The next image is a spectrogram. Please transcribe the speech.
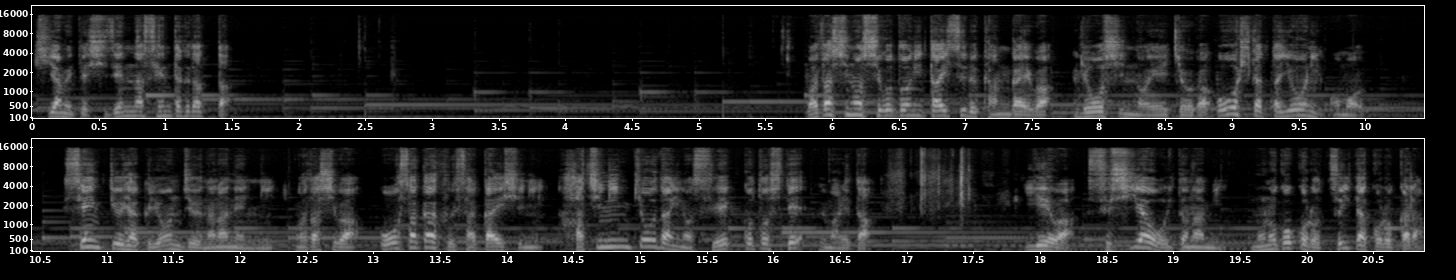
極めて自然な選択だった。私の仕事に対する考えは両親の影響が大きかったように思う。1947年に私は大阪府堺市に8人兄弟の末っ子として生まれた。家は寿司屋を営み、物心ついた頃から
